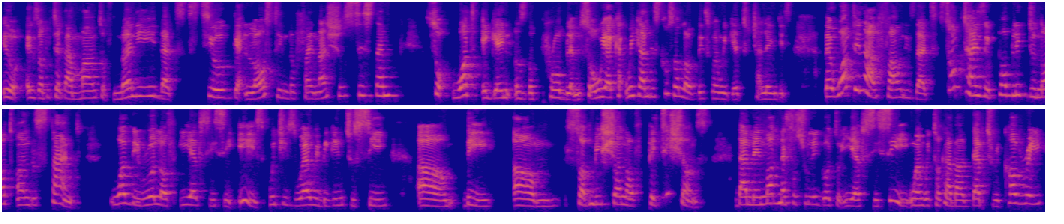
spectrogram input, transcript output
you know, exorbitant amount of money that still get lost in the financial system. So what again is the problem? So we, are, we can discuss all of this when we get to challenges. But one thing I've found is that sometimes the public do not understand what the role of EFCC is, which is where we begin to see um, the um, submission of petitions that may not necessarily go to EFCC when we talk about debt recovery,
